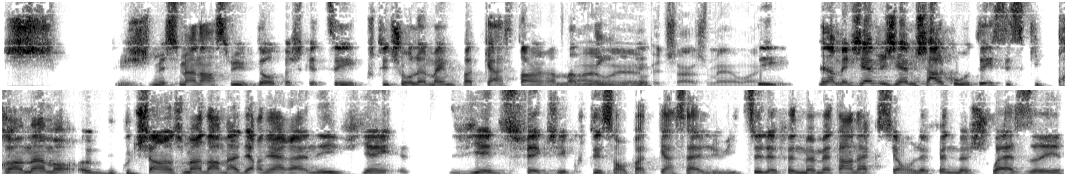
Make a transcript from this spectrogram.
je, me suis mis à en suivre d'autres parce que, tu sais, écouter toujours le même podcasteur à un moment donné... Ouais, un euh, peu de changement, ouais. Non, mais j'aime j'aime Charles Côté. C'est ce qui promet beaucoup de changements dans ma dernière année vient vient du fait que j'ai écouté son podcast à lui. Tu sais, le fait de me mettre en action, le fait de me choisir,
